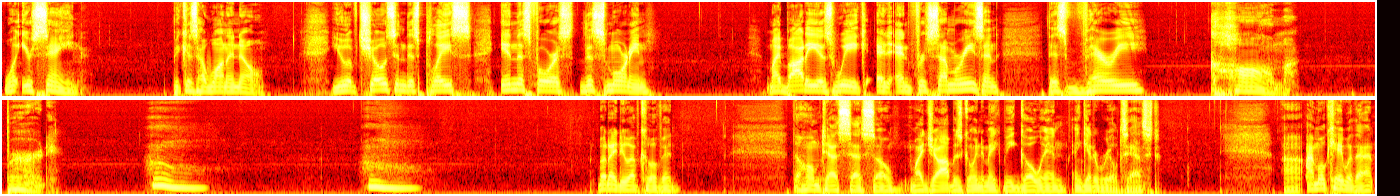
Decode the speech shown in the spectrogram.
what you're saying because I want to know. You have chosen this place in this forest this morning. My body is weak, and, and for some reason, this very calm bird. Oh. Oh. But I do have COVID. The home test says so. My job is going to make me go in and get a real test. Uh, I'm okay with that.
